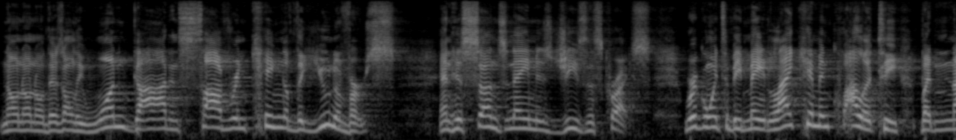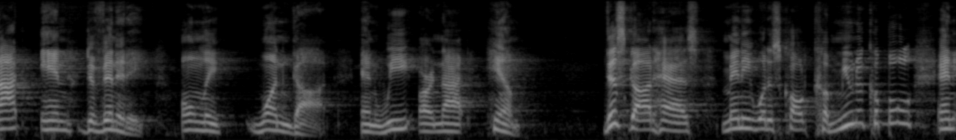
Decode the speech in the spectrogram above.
No, no, no. There's only one God and sovereign King of the universe. and his son's name is Jesus Christ. We're going to be made like him in quality, but not in divinity. Only one God, and we are not him. This God has many what is called communicable and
